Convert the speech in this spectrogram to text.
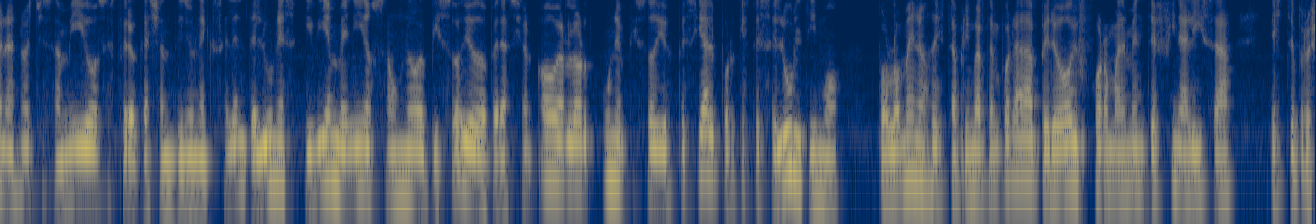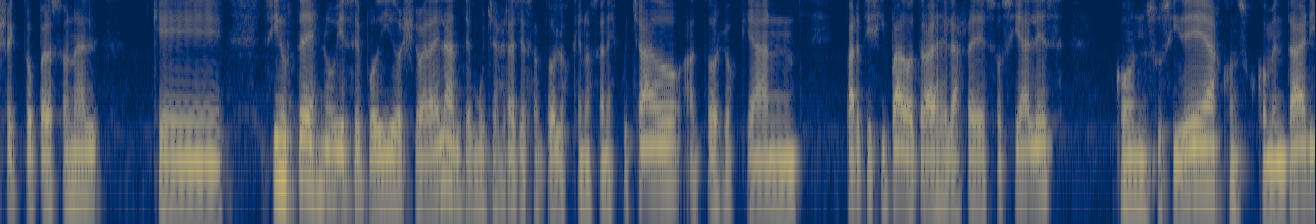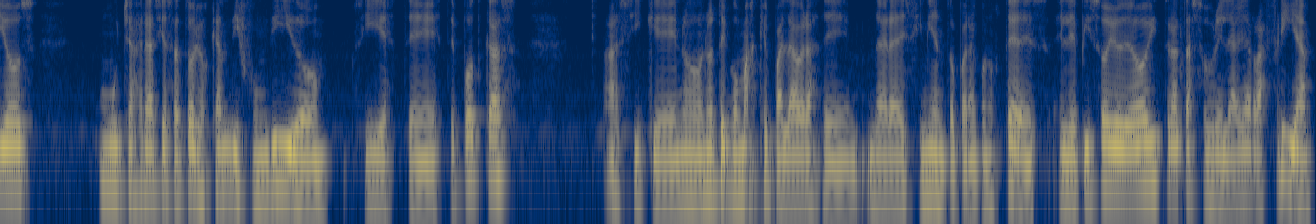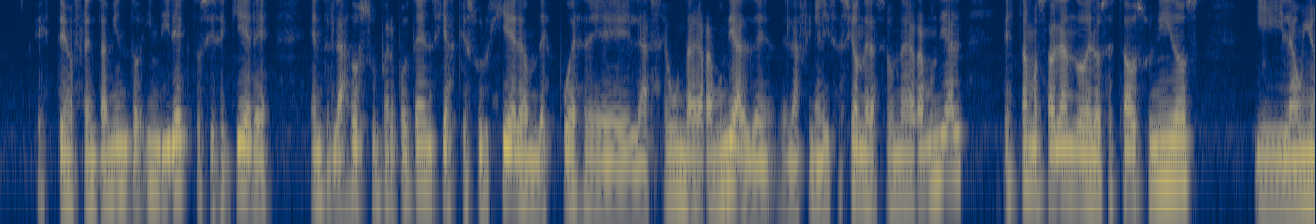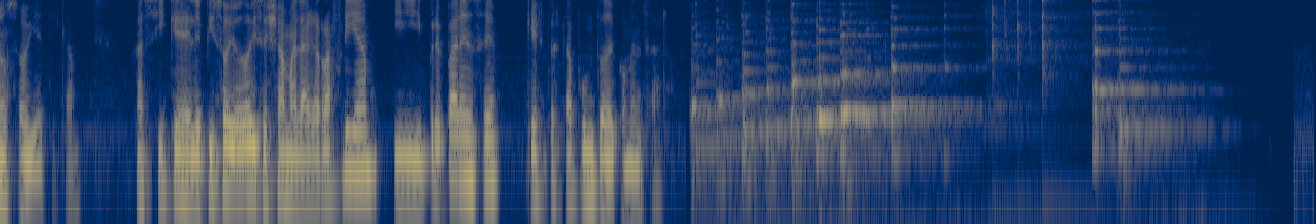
buenas noches amigos, espero que hayan tenido un excelente lunes y bienvenidos a un nuevo episodio de Operación Overlord, un episodio especial porque este es el último, por lo menos de esta primera temporada, pero hoy formalmente finaliza este proyecto personal que sin ustedes no hubiese podido llevar adelante. Muchas gracias a todos los que nos han escuchado, a todos los que han participado a través de las redes sociales con sus ideas, con sus comentarios. Muchas gracias a todos los que han difundido ¿sí? este, este podcast. Así que no, no tengo más que palabras de, de, agradecimiento para con ustedes. El episodio de hoy trata sobre la Guerra Fría, este enfrentamiento indirecto, si se quiere, entre las dos superpotencias que surgieron después de la Segunda Guerra Mundial, de la finalización de la Segunda Guerra Mundial. Estamos hablando de los Estados Unidos y la Unión Soviética. Así que el episodio de hoy se llama La Guerra Fría y prepárense que esto está a punto de comenzar.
